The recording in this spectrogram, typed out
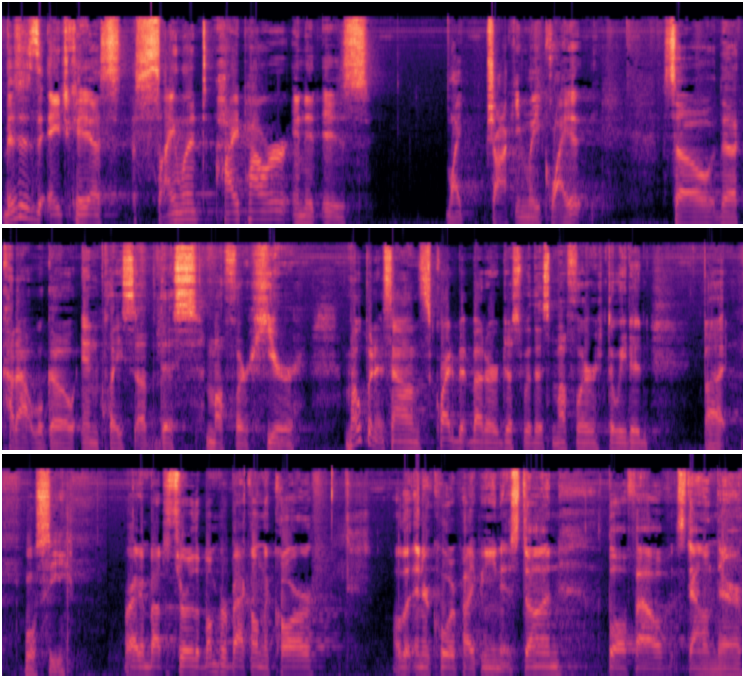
this is the HKS silent high power and it is like shockingly quiet. So the cutout will go in place of this muffler here. I'm hoping it sounds quite a bit better just with this muffler deleted, but we'll see. All right, I'm about to throw the bumper back on the car. All the intercooler piping is done. The blow valve is down there.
